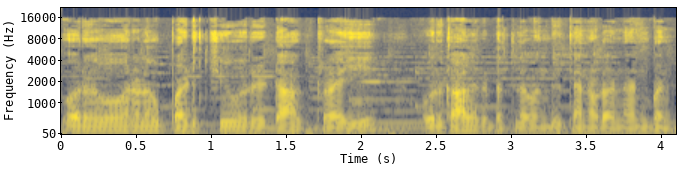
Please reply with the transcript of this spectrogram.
ஒரு ஓரளவு படித்து ஒரு டாக்டர் ஆகி ஒரு காலகட்டத்தில் வந்து தன்னோட நண்பன்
